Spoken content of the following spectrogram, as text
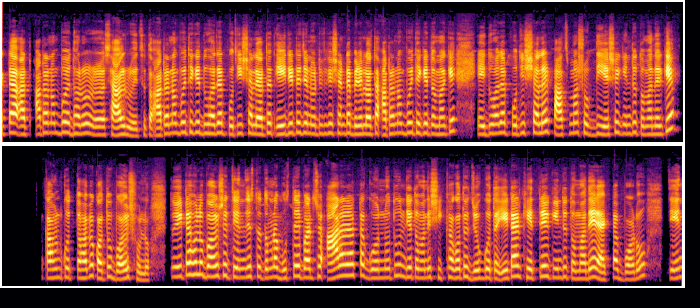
একটা আট- আটানব্বই ধরো সাল রয়েছে। তো আটানব্বই থেকে দু হাজার পঁচিশ সালে, অর্থাৎ এই ডেটে যে নোটিফিকেশানটা বেরোলো, অর্থাৎ আটানব্বই থেকে তোমাকে এই দু হাজার পঁচিশ সালের পাঁচ মাস অবধি এসে কিন্তু তোমাদেরকে কাউন্ট করতে হবে কত বয়স হলো। তো এটা হলো বয়সের চেঞ্জেস তো তোমরা বুঝতেই পারছ। আর আর একটা নতুন যে তোমাদের শিক্ষাগত যোগ্যতা, এটার ক্ষেত্রেও কিন্তু তোমাদের একটা বড় চেঞ্জ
